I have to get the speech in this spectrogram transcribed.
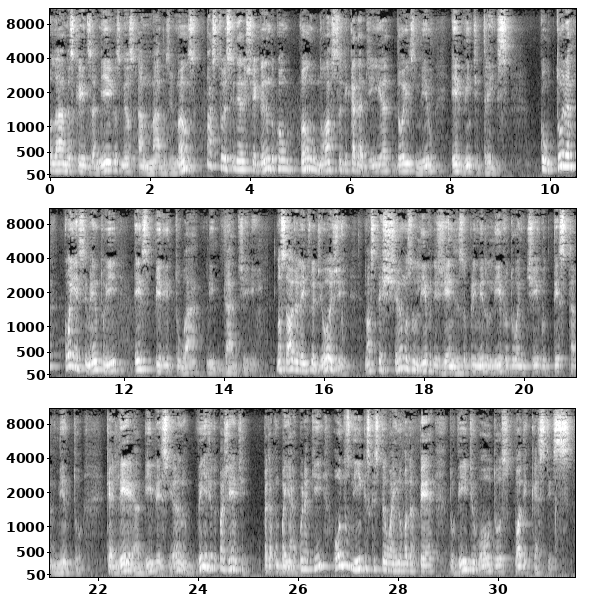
Olá, meus queridos amigos, meus amados irmãos. Pastor Sinélio chegando com o Pão Nosso de Cada Dia 2023. Cultura, conhecimento e espiritualidade. Nossa áudio leitura de hoje, nós fechamos o livro de Gênesis, o primeiro livro do Antigo Testamento. Quer ler a Bíblia esse ano? Venha junto com a gente Pode acompanhar por aqui ou nos links que estão aí no rodapé do vídeo ou dos podcasts.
